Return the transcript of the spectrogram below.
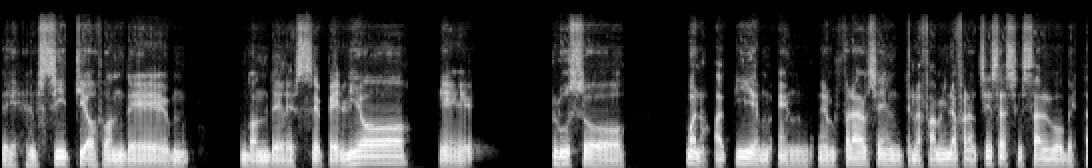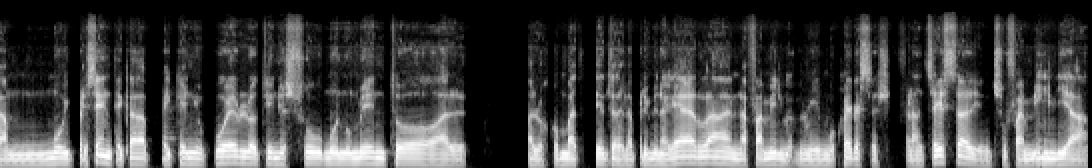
eh, sitios donde, donde se peleó, eh, incluso, bueno, aquí en, en, en Francia, entre las familias francesas, es algo que está muy presente. Cada pequeño pueblo tiene su monumento al, a los combatientes de la Primera Guerra. En la familia, mi mujer es francesa y en su familia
